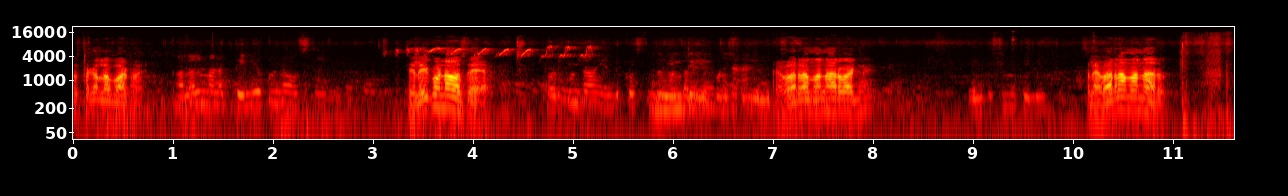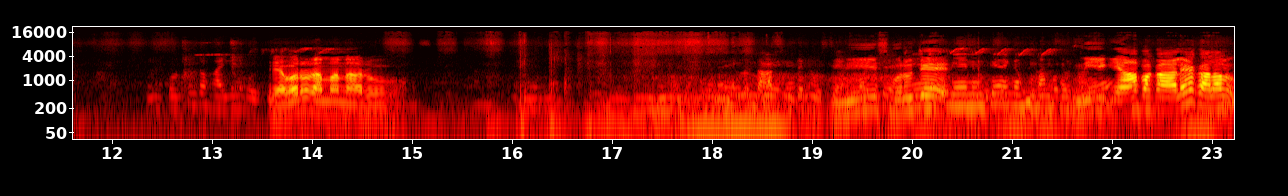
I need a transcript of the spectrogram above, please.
పుస్తకంలో పాఠమే. కళలు మనకు తెలియకుండా వస్తాయి. తెలియకుండా పడుకుంటాం ఎందుకు వస్తుందో ఎవరు రమ్మన్నారు వాటిని? అసలు ఎవరు రమ్మన్నారు? ఎవరు రమ్మన్నారు? నీ స్మృతి. నీ జ్ఞాపకాలే కలలు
